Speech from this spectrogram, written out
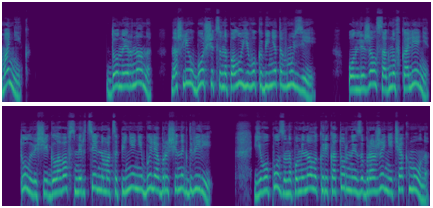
Маник. Дона Ирнана нашли уборщицы на полу его кабинета в музее. Он лежал, согнув колени, туловище и голова в смертельном оцепенении были обращены к двери. Его поза напоминала карикатурное изображение Чакмуна,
